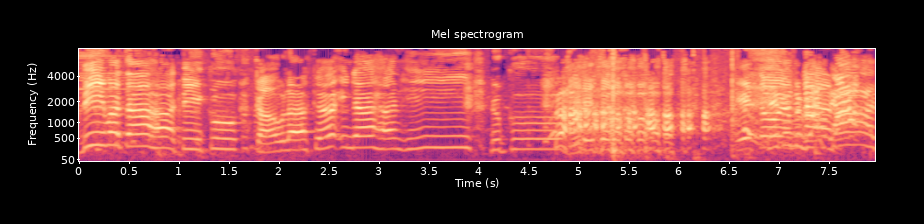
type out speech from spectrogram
Di mata hatiku, kaulah keindahan hidupku. Itu. Itu, juga benar.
